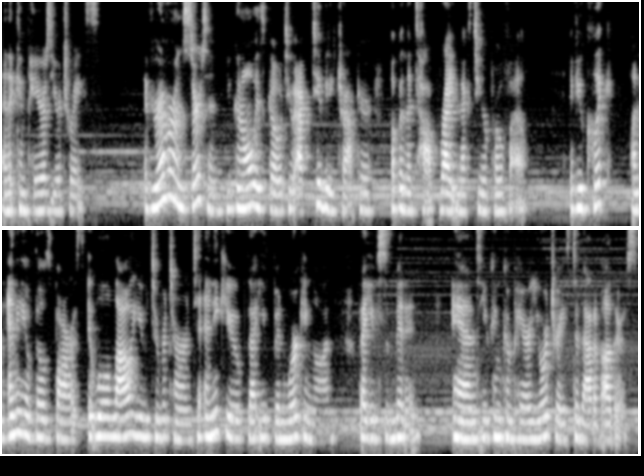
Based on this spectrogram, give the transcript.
and it compares your trace. If you're ever uncertain, you can always go to Activity Tracker up in the top right next to your profile. If you click on any of those bars, it will allow you to return to any cube that you've been working on that you've submitted, and you can compare your trace to that of others.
